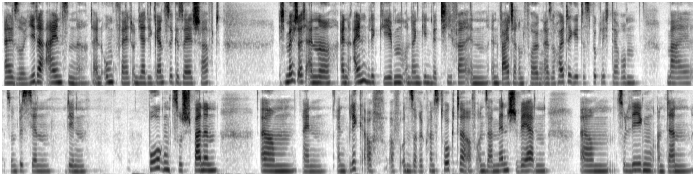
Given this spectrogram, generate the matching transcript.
Also jeder Einzelne, dein Umfeld und ja die ganze Gesellschaft. Ich möchte euch eine, einen Einblick geben und dann gehen wir tiefer in, in weiteren Folgen. Also heute geht es wirklich darum, mal so ein bisschen den, Bogen zu spannen, ähm, einen, Blick auf, auf unsere Konstrukte, auf unser Menschwerden ähm, zu legen und dann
